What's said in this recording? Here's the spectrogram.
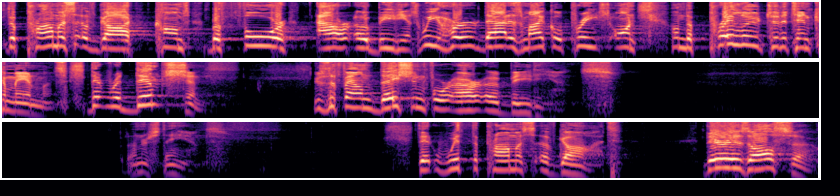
The promise of God comes before our obedience. We heard that as Michael preached on, on the prelude to the Ten Commandments, that redemption is the foundation for our obedience. But understand that with the promise of God, there is also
